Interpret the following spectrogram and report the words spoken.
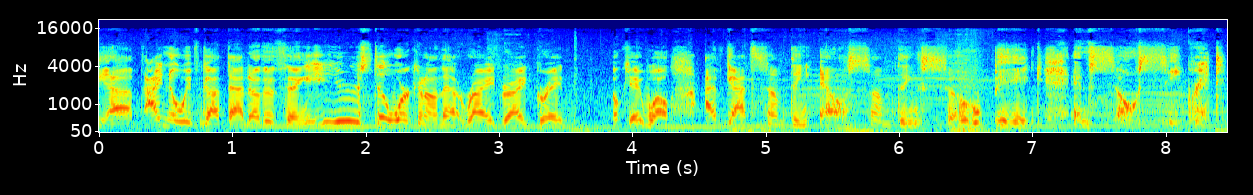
Hey, uh, I know we've got that other thing. You're still working on that, right? Right? Great. Okay, well, I've got something else. Something so big and so secret.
